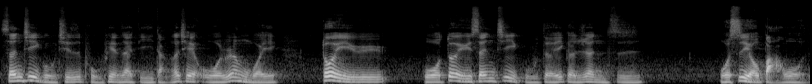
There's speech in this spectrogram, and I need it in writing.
生计股其实普遍在低档，而且我认为。对于我对于生技股的一个认知，我是有把握的，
